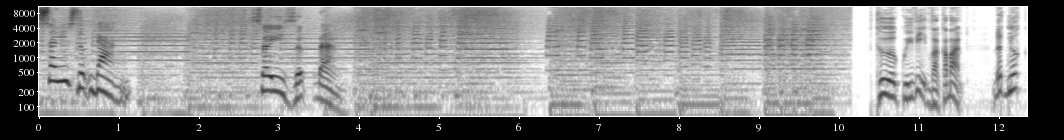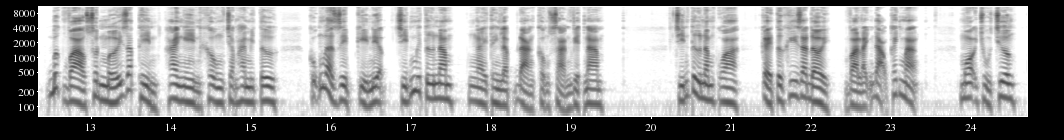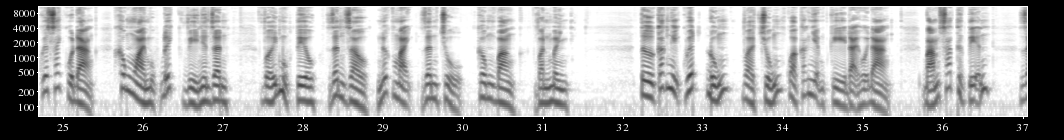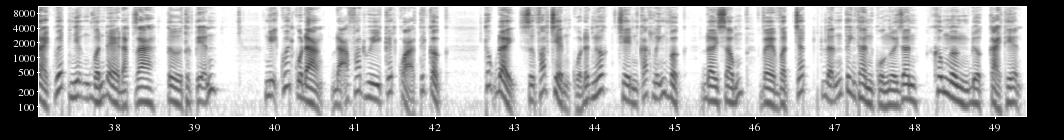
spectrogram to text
Xây dựng Đảng. Xây dựng Đảng. Thưa quý vị và các bạn, đất nước bước vào xuân mới Giáp Thìn 2024 cũng là dịp kỷ niệm 94 năm ngày thành lập Đảng Cộng sản Việt Nam. 94 năm qua, kể từ khi ra đời và lãnh đạo cách mạng, mọi chủ trương, quyết sách của Đảng không ngoài mục đích vì nhân dân, với mục tiêu dân giàu, nước mạnh, dân chủ, công bằng, văn minh. Từ các nghị quyết đúng và trúng qua các nhiệm kỳ đại hội Đảng, bám sát thực tiễn, giải quyết những vấn đề đặt ra từ thực tiễn, nghị quyết của Đảng đã phát huy kết quả tích cực, thúc đẩy sự phát triển của đất nước trên các lĩnh vực đời sống về vật chất lẫn tinh thần của người dân không ngừng được cải thiện.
